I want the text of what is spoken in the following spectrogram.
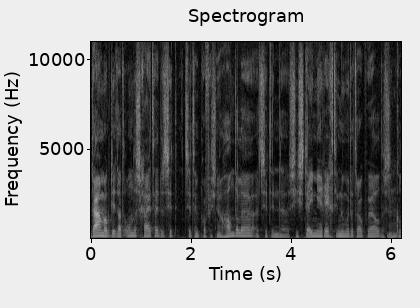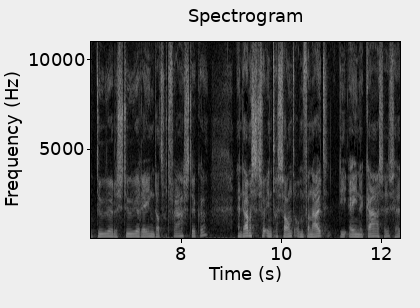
daarom ook dit, dat onderscheid. Hè. Dat zit, het zit in professioneel handelen, het zit in de systeeminrichting, noemen we dat ook wel. Dus Mhm. de cultuur, de sturing, dat soort vraagstukken. En daarom is het zo interessant om vanuit die ene casus, hè,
